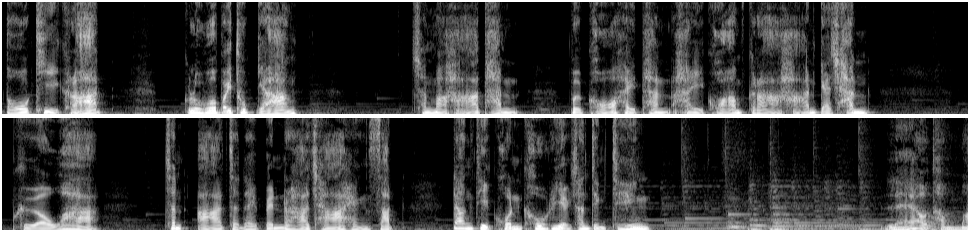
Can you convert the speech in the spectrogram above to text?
โตขี้คลาด กลัวไปทุกอย่าง ฉันมาหาท่าน เพื่อขอให้ท่านให้ความกล้าหาญแก่ฉันเพื่อว่าฉันอาจจะได้เป็นราชาแห่งสัตว์ ดังที่คนเขาเรียกฉันจริง ๆ แล้วทำไม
